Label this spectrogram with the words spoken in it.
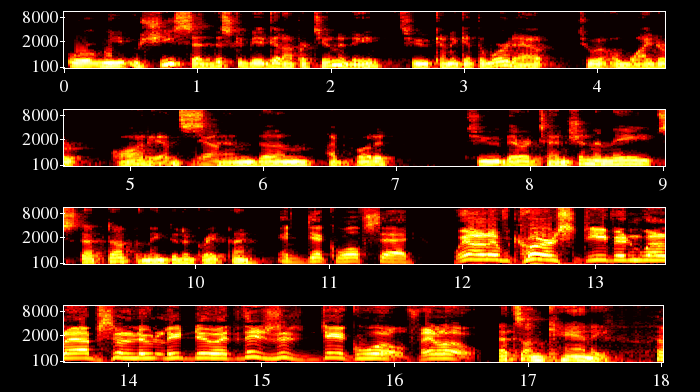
or we, she said this could be a good opportunity to kind of get the word out to a, a wider audience, Yeah. and um, I brought it to their attention, and they stepped up and they did a great thing. And Dick Wolf said, "Well, of course, Steven will absolutely do it. This is Dick Wolf. Hello, That's uncanny.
